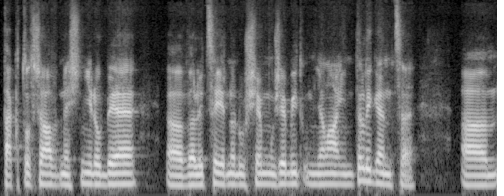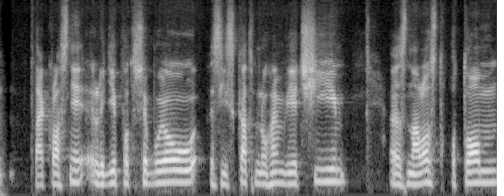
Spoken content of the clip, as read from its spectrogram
tak to třeba v dnešní době Eh, velice jednoduše může být umělá inteligence. Ehm, tak vlastně lidi potřebují získat mnohem větší znalost o tom,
